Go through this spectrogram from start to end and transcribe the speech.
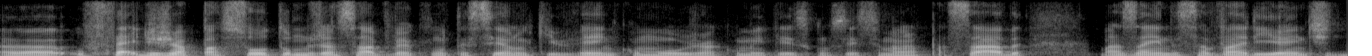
Uh, o Fed já passou, todo mundo já sabe que vai acontecer ano que vem, como eu já comentei isso com vocês semana passada, mas ainda essa variante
